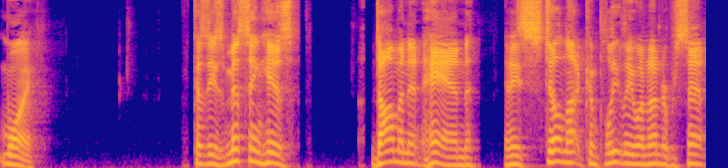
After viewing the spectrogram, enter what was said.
Why? because he's missing his dominant hand, and he's still not completely 100%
